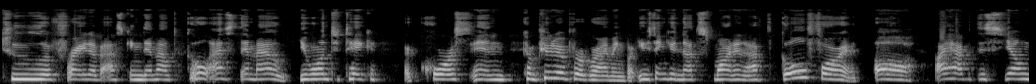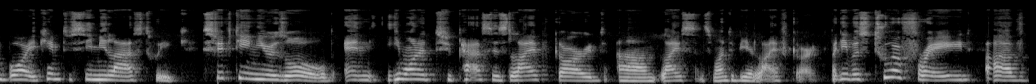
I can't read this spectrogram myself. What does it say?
too afraid of asking them out. Go ask them out. You want to take a course in computer programming, but you think you're not smart enough, go for it. Oh, I have this young boy. He came to see me last week. He's 15 years old, and he wanted to pass his lifeguard um, license. Wanted to be a lifeguard, but he was too afraid of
